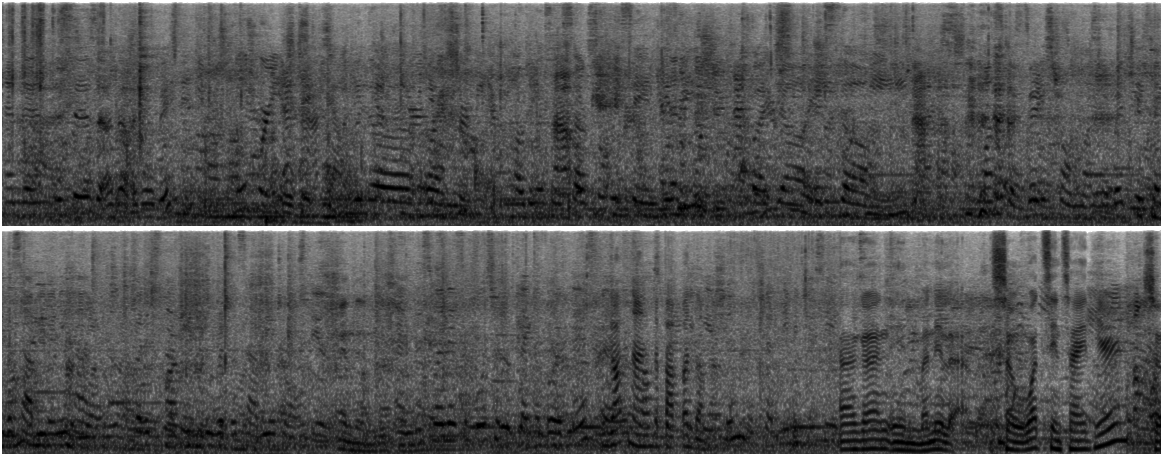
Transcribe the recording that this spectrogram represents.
And then this is uh, the adobe. Don't worry, I just Yeah, with the um, how do I say sarson we say in Hindi, but uh, it's um, mustard, very strong mustard, but it tastes like wasabi when you have it, but it's nothing to do with wasabi at all. And then this. And this one is supposed to look like a bird nest. The Got na, top the papadum. spherification, The chutney which you see. Gaggan in Manila. So what's inside here? So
